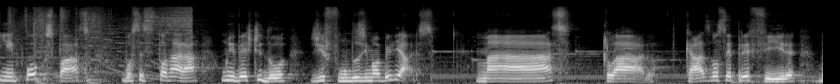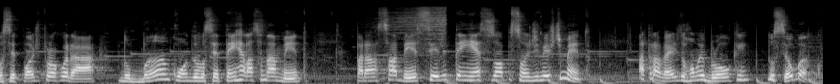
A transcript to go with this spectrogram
E em poucos passos você se tornará um investidor de fundos imobiliários. Mas, claro, caso você prefira, você pode procurar no banco onde você tem relacionamento para saber se ele tem essas opções de investimento através do home broking do seu banco.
